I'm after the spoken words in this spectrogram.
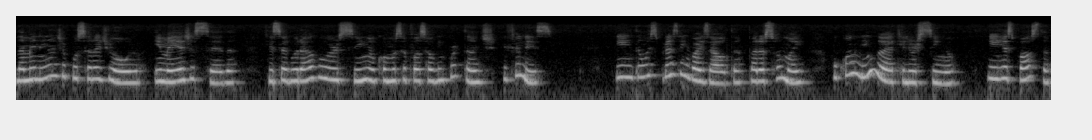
na menina de pulseira de ouro e meia de seda que segurava o ursinho como se fosse algo importante e feliz. E então expressa em voz alta para sua mãe o quão lindo é aquele ursinho, e em resposta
